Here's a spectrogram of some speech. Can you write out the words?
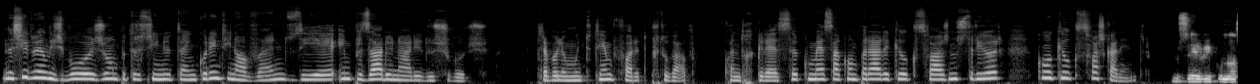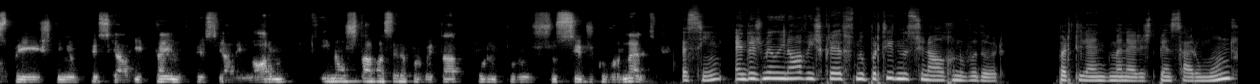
Nascido em Lisboa, João Patrocínio tem 49 anos e é empresário na área dos seguros. Trabalhou muito tempo fora de Portugal. Quando regressa, começa a comparar aquilo que se faz no exterior com aquilo que se faz cá dentro. Comecei a ver que o nosso país tinha um potencial e tem um potencial enorme e não estava a ser aproveitado por, por os sucessivos governantes. Assim, em 2009 inscreve-se no Partido Nacional Renovador, partilhando maneiras de pensar o mundo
